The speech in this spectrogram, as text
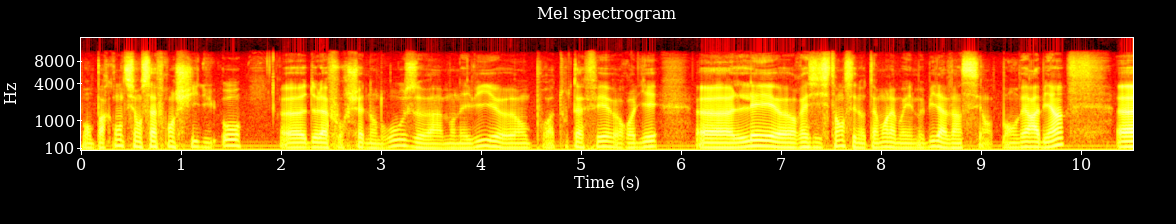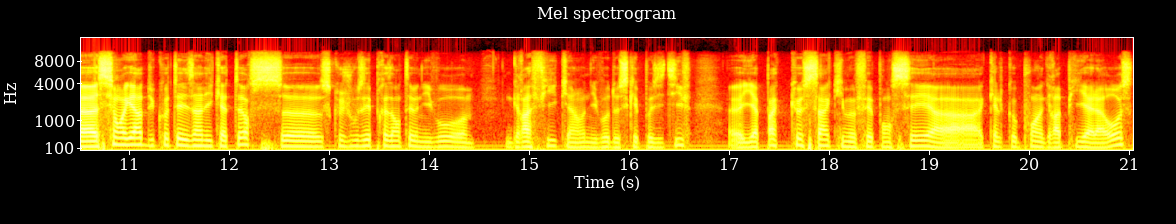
Bon, par contre, si on s'affranchit du haut euh, de la fourchette d'Andrews, euh, à mon avis, euh, on pourra tout à fait relier les résistances et notamment la moyenne mobile à 20 séances. Bon, on verra bien. si on regarde du côté des indicateurs, ce, que je vous ai présenté au niveau graphique, hein, au niveau de ce qui est positif, il n'y a pas que ça qui me fait penser à quelques points grappillés à la hausse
